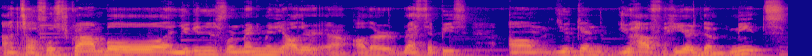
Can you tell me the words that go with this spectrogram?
uh, tofu scramble, and you can use for many many other uh, other recipes. Um, you can you have here the meats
